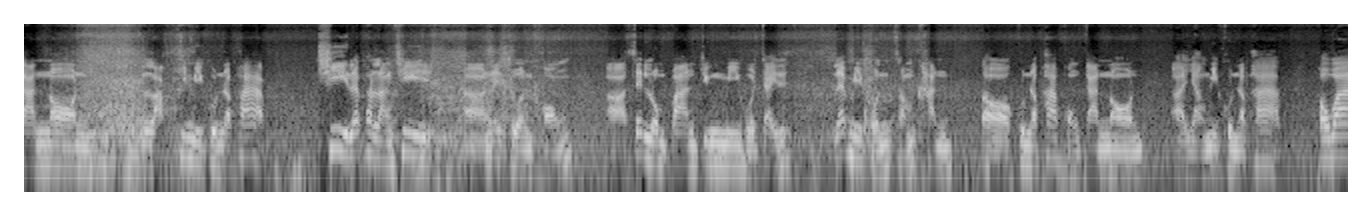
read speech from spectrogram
การนอนหลับที่มีคุณภาพชี่และพลังชี่อ่าในส่วนของอเส้นลมปานจึงมีหัวใจและมีผลสำคัญต่อคุณภาพของการนอนออย่างมีคุณภาพ เพราะว่า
